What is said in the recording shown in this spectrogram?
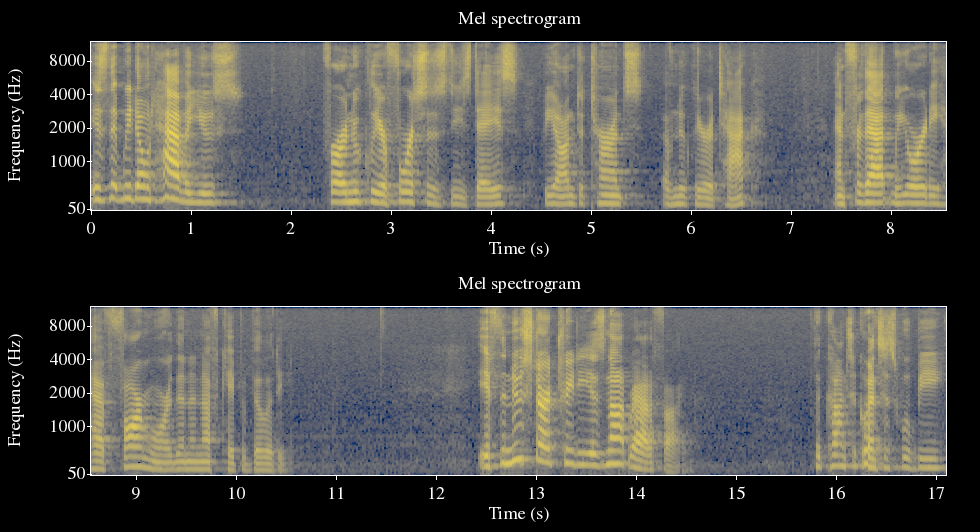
is that we don't have a use for our nuclear forces these days beyond deterrence of nuclear attack, and for that we already have far more than enough capability. If the New START Treaty is not ratified, the consequences will be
